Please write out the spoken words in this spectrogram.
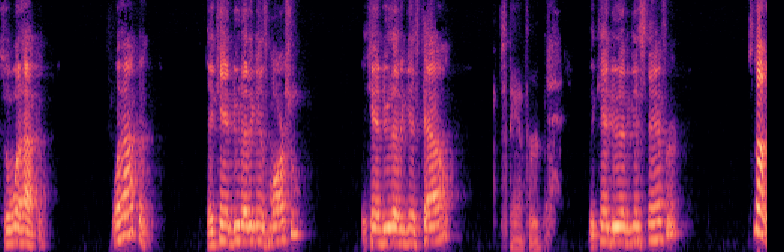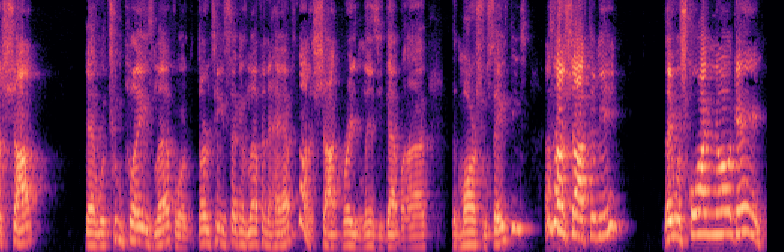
So what happened? What happened? They can't do that against Marshall. They can't do that against Cal. Stanford. They can't do that against Stanford. It's not a shock that with two plays left or 13 seconds left in the half, it's not a shock Braden Lenzy got behind the Marshall safeties. That's not a shock to me. They were squatting all game.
